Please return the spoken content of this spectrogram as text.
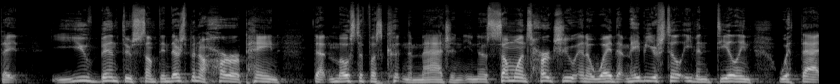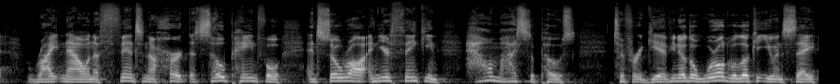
that you've been through something. There's been a hurt or pain that most of us couldn't imagine. You know, someone's hurt you in a way that maybe you're still even dealing with that right now, an offense and a hurt that's so painful and so raw. And you're thinking, how am I supposed to forgive? You know, the world will look at you and say,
